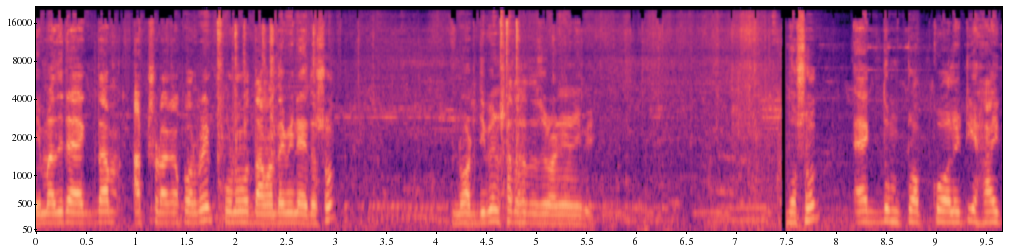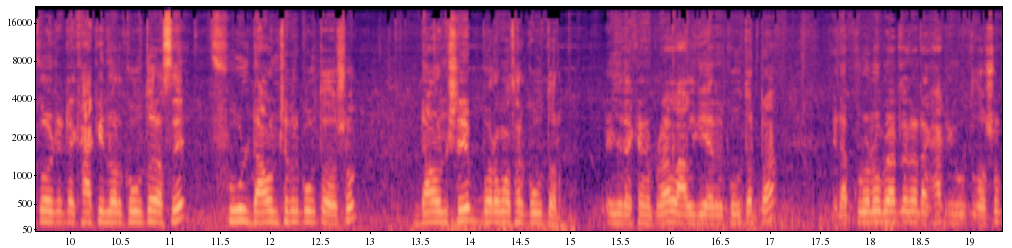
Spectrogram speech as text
এই মাদিটা একদম আটশো টাকা পড়বে, কোনো দামাদামি নাই, দর্শক। নট দিবেন, সাথে সাথে জোড়া নিয়ে নিবে। দর্শক, একদম টপ কোয়ালিটি হাই কোয়ালিটি একটা খাকি নর কবুতর আছে। ফুল ডাউন শেপের কবুতর, দর্শক। ডাউন শেপ, বড় মাথার কৌতর এই যে দেখেন আপনারা, লাল গিয়ারের কৌতরটা এটা পুরনো ব্রাডলেন একটা খাকি কবুতর দর্শক,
